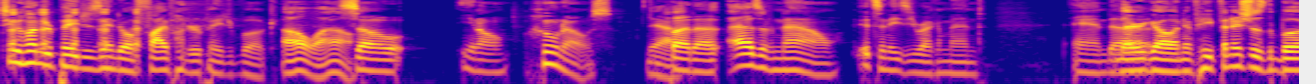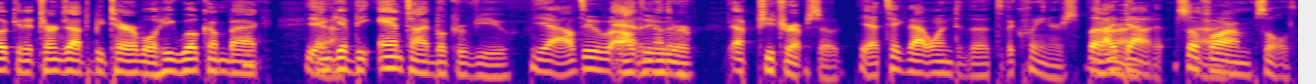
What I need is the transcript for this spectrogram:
200 pages into a 500 page book. oh wow. So you know who knows. Yeah. But uh, as of now, it's an easy recommend. And uh, there you go. And if he finishes the book and it turns out to be terrible, he will come back Yeah. and give the anti-book review Yeah, I'll do. I'll do another uh, future episode. Yeah, take that one to the to the cleaners. But All I right. doubt it. So All far, right. I'm sold.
